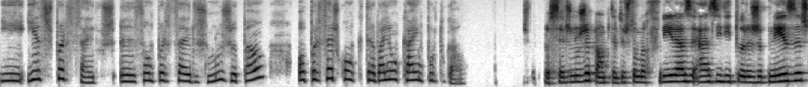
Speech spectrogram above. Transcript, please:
E, e esses parceiros são parceiros no Japão ou parceiros com que trabalham cá em Portugal? Parceiros no Japão, portanto, eu estou-me a referir às, às editoras japonesas.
